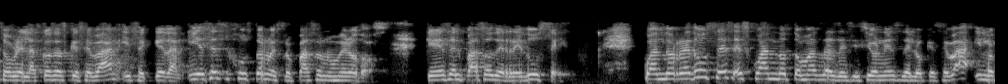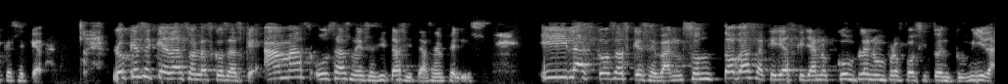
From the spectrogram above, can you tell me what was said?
sobre las cosas que se van y se quedan. Y ese es justo nuestro paso número dos, que es el paso de reduce. Cuando reduces es cuando tomas las decisiones de lo que se va y lo que se queda. Lo que se queda son las cosas que amas, usas, necesitas y te hacen feliz. Y las cosas que se van son todas aquellas que ya no cumplen un propósito en tu vida.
